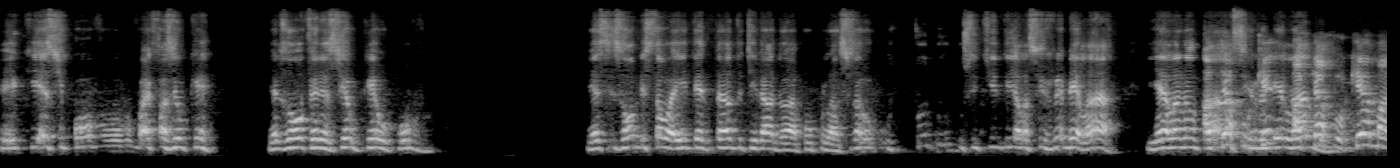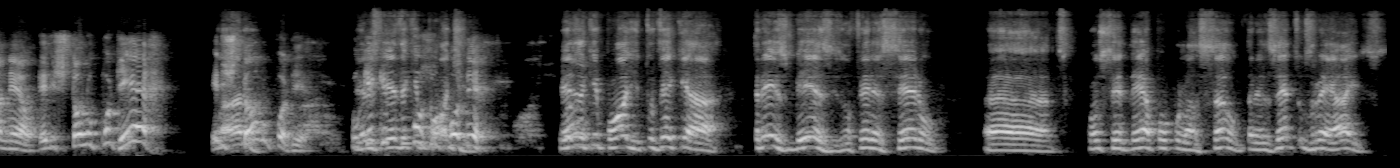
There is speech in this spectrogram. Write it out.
e que esse povo vai fazer o quê? Eles vão oferecer o quê ao povo? E esses homens estão aí tentando tirar da população tudo no sentido de ela se rebelar. E ela não está se rebelando. Até porque, Manel, eles estão no poder. Eles claro. estão no poder. Por eles, que, eles é que pode. poder? Eles é que pode. Tu vê que há três meses ofereceram uh, conceder à população 300 reais.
